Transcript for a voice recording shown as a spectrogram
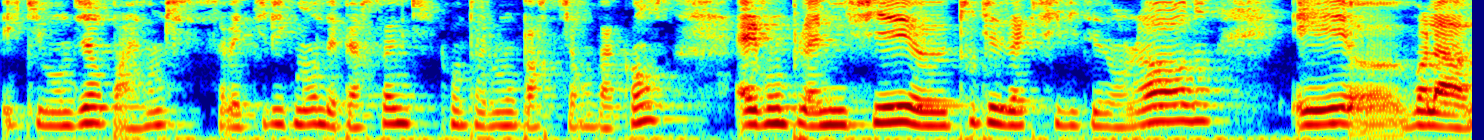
et qui vont dire, par exemple, ça va être typiquement des personnes qui, quand elles vont partir en vacances, elles vont planifier euh, toutes les activités dans l'ordre, et euh, voilà,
